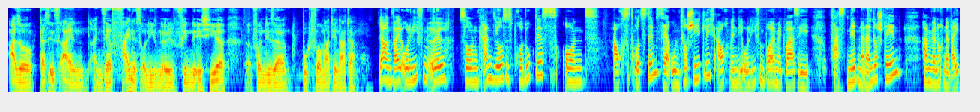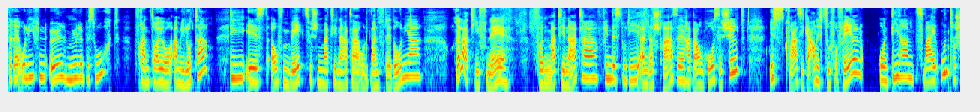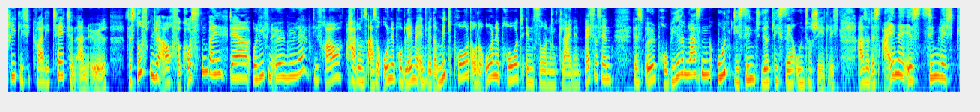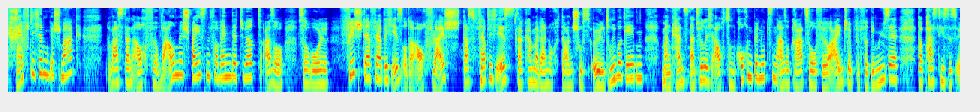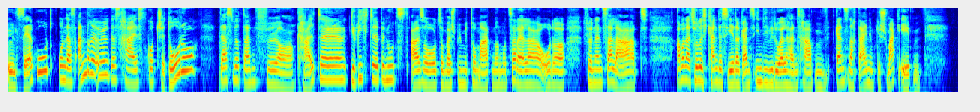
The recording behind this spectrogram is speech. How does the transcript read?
Also das ist ein, ein sehr feines Olivenöl, finde ich, hier äh, von dieser Bucht vor Martinata. Ja, und weil Olivenöl so ein grandioses Produkt ist und auch trotzdem sehr unterschiedlich, auch wenn die Olivenbäume quasi fast nebeneinander stehen, haben wir noch eine weitere Olivenölmühle besucht, Frantoio Amilotta. Die ist auf dem Weg zwischen Matinata und Manfredonia, relativ nähe von Matinata findest du die an der Straße, hat auch ein großes Schild, ist quasi gar nicht zu verfehlen. Und die haben zwei unterschiedliche Qualitäten an Öl. Das durften wir auch verkosten bei der Olivenölmühle. Die Frau hat uns also ohne Probleme entweder mit Brot oder ohne Brot in so einem kleinen Becherchen das Öl probieren lassen und die sind wirklich sehr unterschiedlich. Also das eine ist ziemlich kräftig im Geschmack was dann auch für warme Speisen verwendet wird. Also sowohl Fisch, der fertig ist, oder auch Fleisch, das fertig ist. Da kann man dann noch da einen Schuss Öl drüber geben. Man kann es natürlich auch zum Kochen benutzen. Also gerade so für Eintöpfe, für Gemüse, da passt dieses Öl sehr gut. Und das andere Öl, das heißt Gocedoro. Das wird dann für kalte Gerichte benutzt, also zum Beispiel mit Tomaten und Mozzarella oder für einen Salat. Aber natürlich kann das jeder ganz individuell handhaben, ganz nach deinem Geschmack eben.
